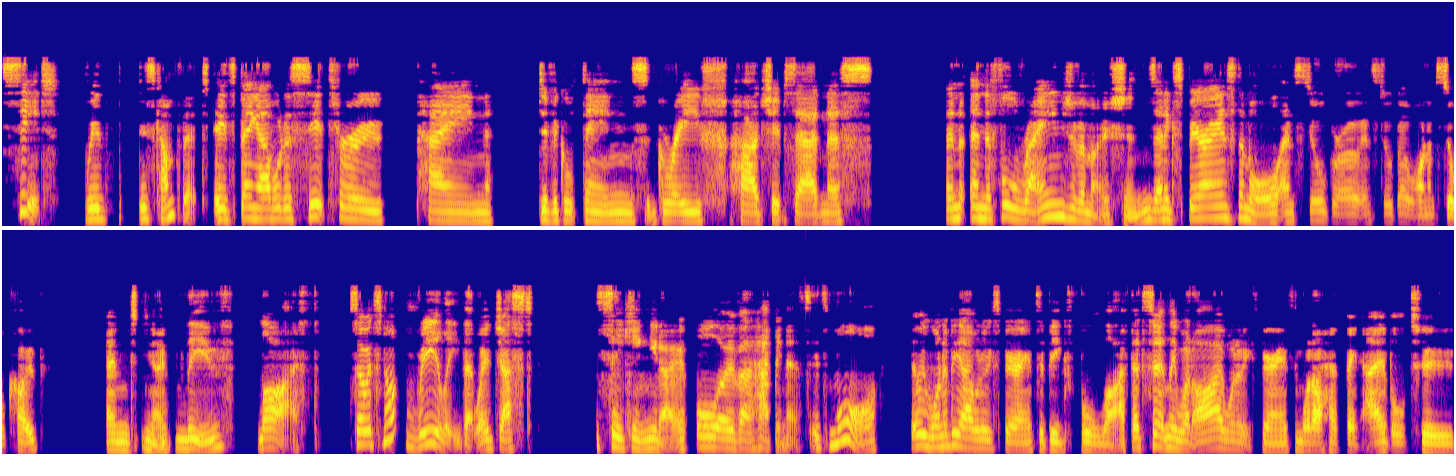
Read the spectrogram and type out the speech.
sit with discomfort. It's being able to sit through pain, difficult things, grief, hardship, sadness, and, and the full range of emotions and experience them all and still grow and still go on and still cope and, you know, live life. So it's not really that we're just seeking, you know, all over happiness. It's more that we want to be able to experience a big full life. That's certainly what I want to experience and what I have been able to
